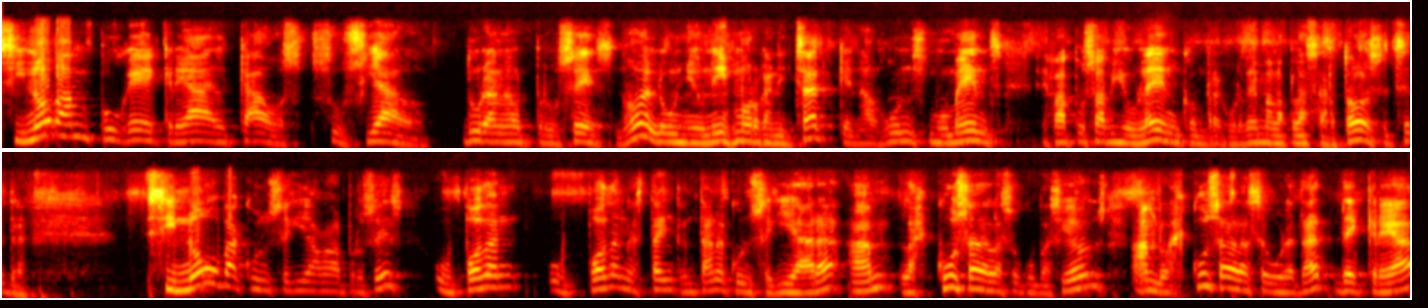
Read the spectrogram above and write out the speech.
si no vam poder crear el caos social durant el procés, no? l'unionisme organitzat, que en alguns moments es va posar violent, com recordem a la plaça Artós, etc si no ho va aconseguir amb el procés, ho poden, ho poden estar intentant aconseguir ara amb l'excusa de les ocupacions, amb l'excusa de la seguretat, de crear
